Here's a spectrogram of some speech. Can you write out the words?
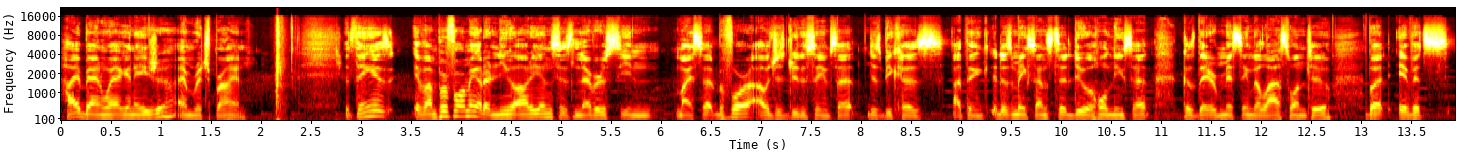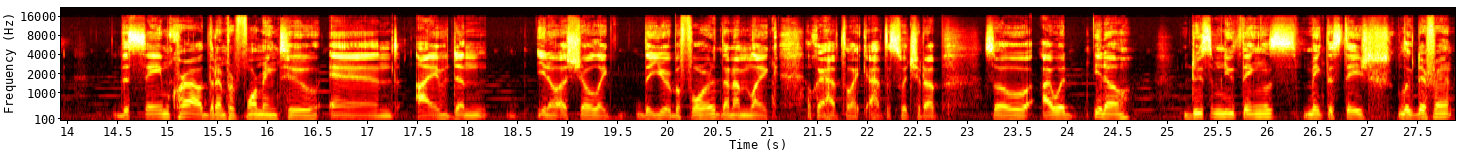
Hi, Bandwagon Asia. I'm Rich Brian. The thing is, if I'm performing at a new audience who's never seen my set before, I would just do the same set just because I think it doesn't make sense to do a whole new set because they're missing the last one too. But if it's the same crowd that I'm performing to and I've done you know a show like the year before, then I'm like, okay, I have to like I have to switch it up. So I would, you know, do some new things, make the stage look different.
